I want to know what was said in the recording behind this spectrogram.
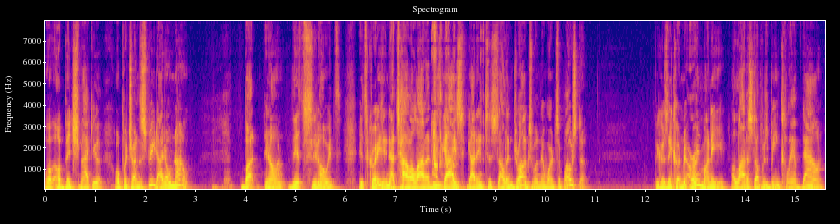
or, or bitch smack you, or put you on the street. I don't know. But you know, this you know, it's it's crazy, and that's how a lot of these guys got into selling drugs when they weren't supposed to, because they couldn't earn money. A lot of stuff was being clamped down,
